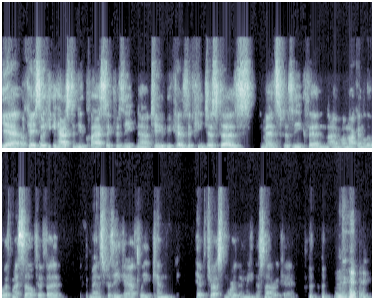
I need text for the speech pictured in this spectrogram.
Yeah. Okay. So he has to do classic physique now too, because if he just does men's physique, then I'm, I'm not going to live with myself if a, if a men's physique athlete can hip thrust more than me. That's not okay.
